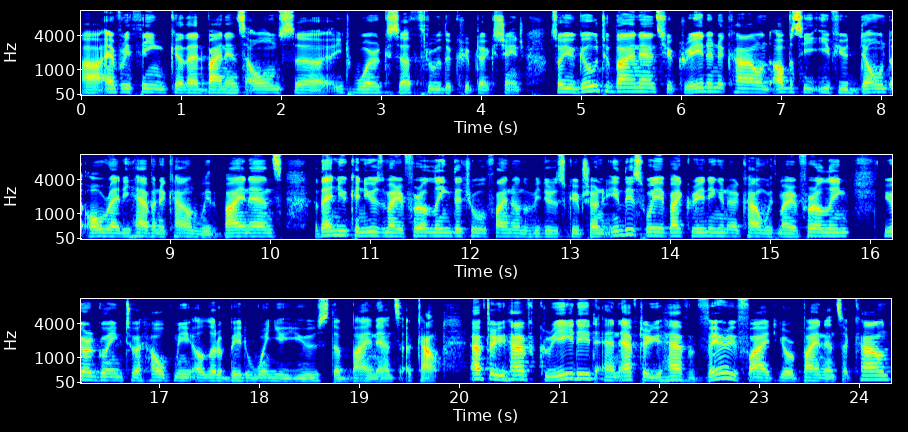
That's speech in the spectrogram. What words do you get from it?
uh, everything that Binance owns, uh, it works uh, through the crypto exchange. So you go to Binance, you create an account. Obviously, if you don't already have an account with Binance, then you can use my referral link that you will find on the video description. In this way, by creating an account with my referral link, you are going to help me a little bit when you use the Binance account. After you have created and after you have verified your Binance account,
